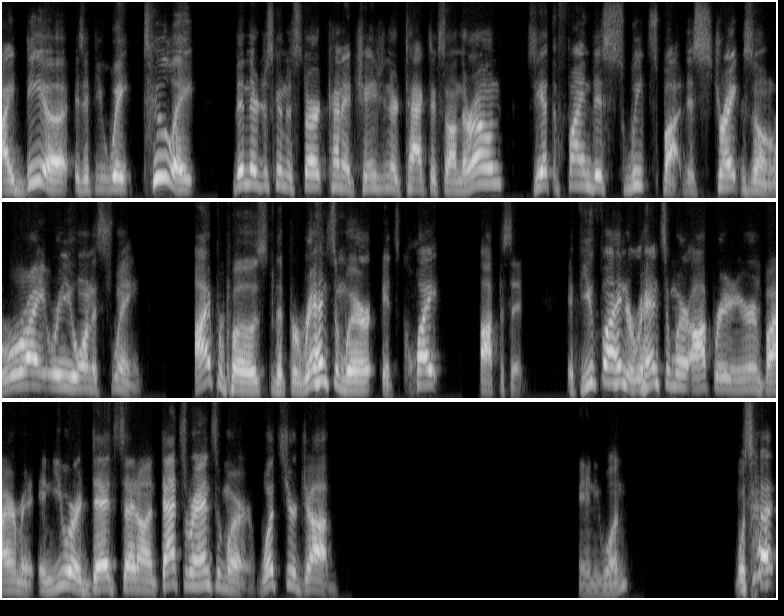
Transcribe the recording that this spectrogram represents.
idea is if you wait too late, then they're just going to start kind of changing their tactics on their own so you have to find this sweet spot, this strike zone, right where you want to swing. I propose that for ransomware, it's quite opposite. If you find a ransomware operator in your environment and you are dead set on that's ransomware, what's your job? Anyone? What's that?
